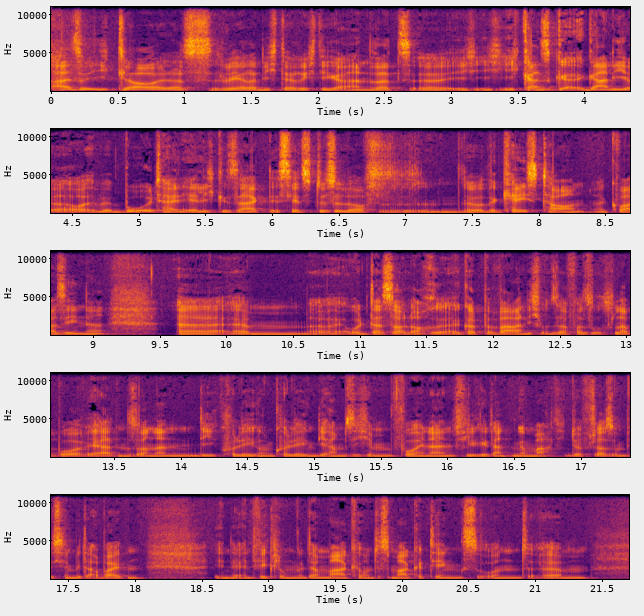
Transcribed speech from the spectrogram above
Also ich glaube, dass das wäre nicht der richtige Ansatz. Äh, ich, ich, ich kann es gar nicht beurteilen, ehrlich gesagt. Ist jetzt Düsseldorf so the Case Town quasi. Ne? Äh, ähm, und das soll auch, äh, Gott bewahre, nicht unser Versuchslabor werden, sondern die Kolleginnen und Kollegen, die haben sich im Vorhinein viel Gedanken gemacht. Die dürfen da so ein bisschen mitarbeiten in der Entwicklung der Marke und des Marketings und ähm, Äh,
